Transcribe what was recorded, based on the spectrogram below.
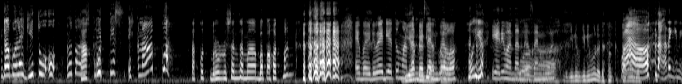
nggak boleh gitu oh lo tuh harus Takut. kritis eh kenapa Takut berurusan sama Bapak Hotman. eh by the way dia tuh Dia mantan dosen gue loh Oh iya. iya dia mantan dosen gue Wah, begini-begini mulu dong. wow tangannya gini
